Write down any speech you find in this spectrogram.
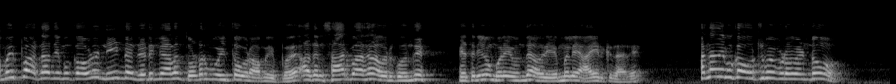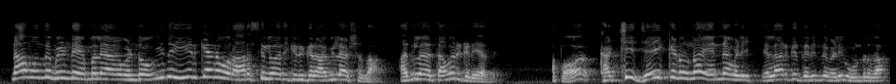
அமைப்பு அதிமுகவோட நீண்ட நெடுங்காலம் தொடர்பு வைத்த ஒரு அமைப்பு. அதன் சார்பாக அவருக்கு வந்து எத்தனையோ முறை வந்து அவர் எம்எல்ஏ ஆயிருக்கிறாரு. அதிமுக ஒற்றுமைப்பட வேண்டும். நாம் வந்து மீண்டும் எம்எல்ஏ ஆக வேண்டும். இது இயற்கையான ஒரு அரசியல்வாதிக்கு இருக்கிற அபிலாஷை தான். அதில் தவறு கிடையாது. அப்போ கட்சி ஜெயிக்கணும்னா என்ன வழி? எல்லாருக்கும் தெரிந்த வழி ஒன்று தான்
